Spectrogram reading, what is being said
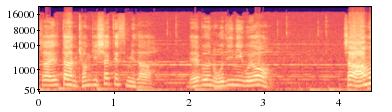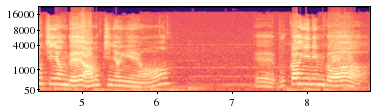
자 일단 경기 시작됐습니다. 맵은 오딘이고요. 자 암흑진영 대 암흑진영이에요. 예 묵강이님과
